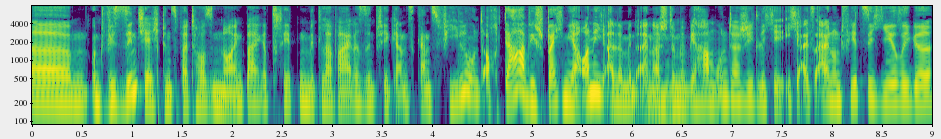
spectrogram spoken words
Ähm, und wir sind ja, ich bin 2009 beigetreten, mittlerweile sind wir ganz, ganz viele. Und auch da, wir sprechen ja auch nicht alle mit einer mhm. Stimme. Wir haben unterschiedliche, ich als 41-Jährige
